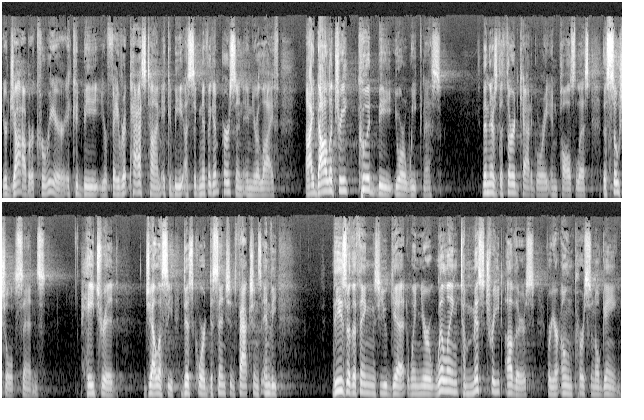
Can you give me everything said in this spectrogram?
your job or career, it could be your favorite pastime, it could be a significant person in your life. Idolatry could be your weakness. Then there's the third category in Paul's list the social sins hatred, jealousy, discord, dissensions, factions, envy. These are the things you get when you're willing to mistreat others for your own personal gain.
